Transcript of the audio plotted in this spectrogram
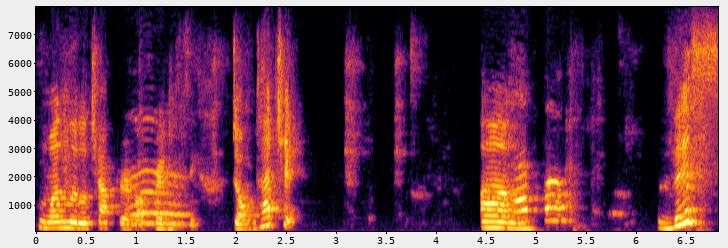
one little chapter about pregnancy. Don't touch it. Um, this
